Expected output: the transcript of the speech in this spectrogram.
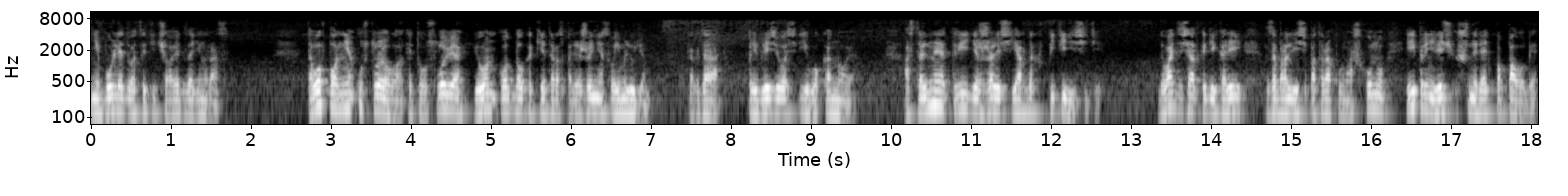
не более 20 человек за один раз. Того вполне устроило это условие, и он отдал какие-то распоряжения своим людям, когда приблизилось его каноэ. Остальные три держались ярдах в пятидесяти. Два десятка дикарей забрались по трапу на шхуну и принялись шнырять по палубе,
